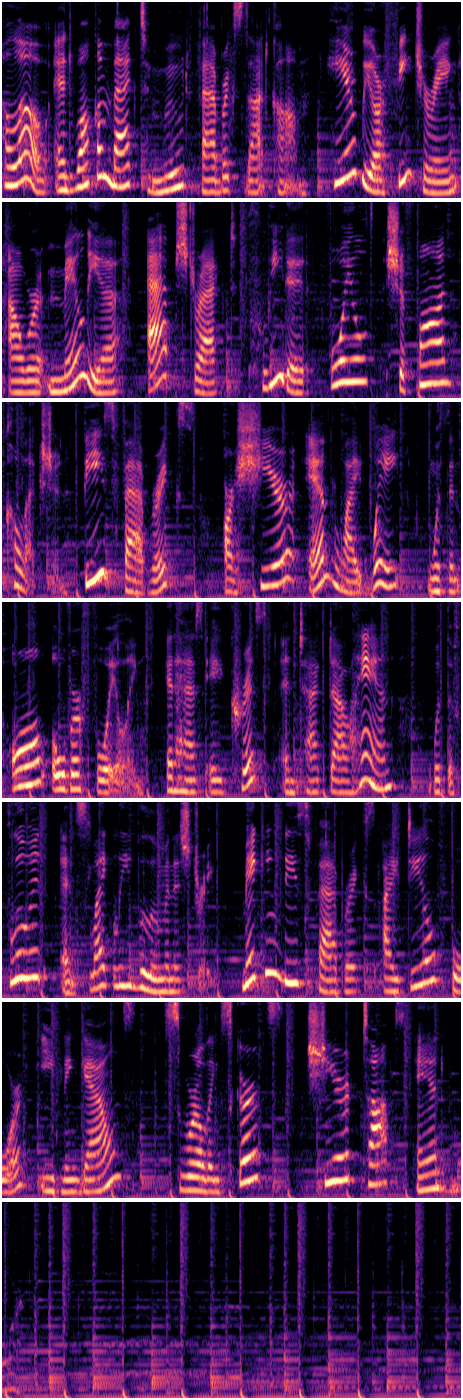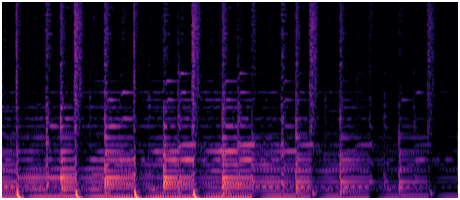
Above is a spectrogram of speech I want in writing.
Hello and welcome back to moodfabrics.com. Here we are featuring our Melia Abstract Pleated Foiled Chiffon Collection. These fabrics are sheer and lightweight with an all-over foiling. It has a crisp and tactile hand with a fluid and slightly voluminous drape, making these fabrics ideal for evening gowns, swirling skirts, sheer tops, and more.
